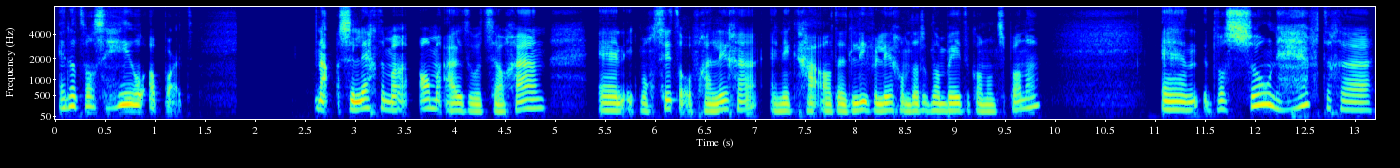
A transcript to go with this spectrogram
En dat was heel apart. Nou, ze legde me allemaal uit hoe het zou gaan. En ik mocht zitten of gaan liggen. En ik ga altijd liever liggen, omdat ik dan beter kan ontspannen. En het was zo'n heftige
